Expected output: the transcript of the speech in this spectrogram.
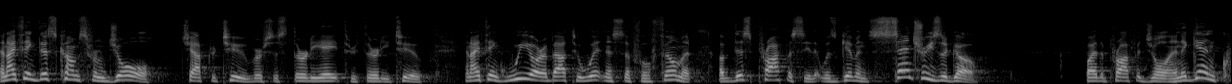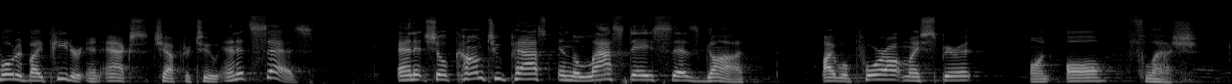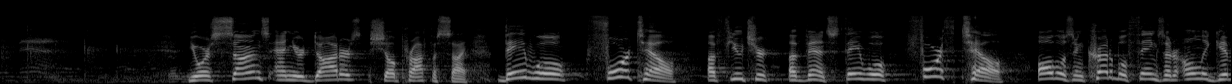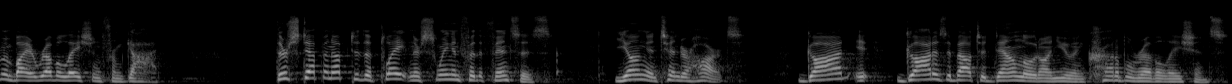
And I think this comes from Joel chapter 2, verses 38 through 32. And I think we are about to witness the fulfillment of this prophecy that was given centuries ago by the prophet Joel, and again quoted by Peter in Acts chapter 2. And it says, And it shall come to pass in the last days, says God, I will pour out my spirit on all flesh. Your sons and your daughters shall prophesy. They will foretell of future events. They will foretell all those incredible things that are only given by a revelation from God. They're stepping up to the plate and they're swinging for the fences, young and tender hearts. God, it, God is about to download on you incredible revelations.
